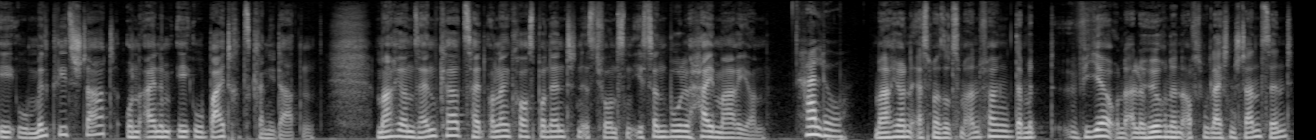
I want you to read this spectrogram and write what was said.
EU-Mitgliedsstaat und einem EU-Beitrittskandidaten? Marion Senka, Zeit-Online-Korrespondentin, ist für uns in Istanbul. Hi Marion. Hallo. Marion, erstmal so zum Anfang, damit wir und alle Hörenden auf dem gleichen Stand sind.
